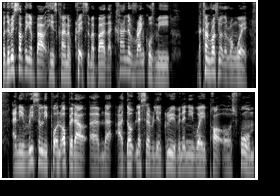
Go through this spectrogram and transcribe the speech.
But there is something about his kind of criticism about that kind of rankles me that kind of rubs me out the wrong way. And he recently put an op-ed out um, that I don't necessarily agree with in any way, part or form,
